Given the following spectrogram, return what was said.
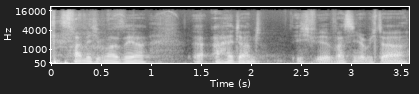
das fand ich immer sehr äh, erheiternd. Ich äh, weiß nicht, ob ich da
